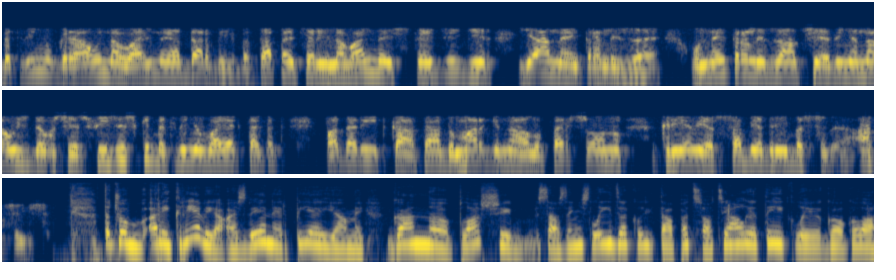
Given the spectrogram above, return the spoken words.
bet viņu grauj Navaļnija darbība. Tāpēc arī Navaļnijas steidzīgi ir jāneutralizē. Un neutralizācija viņa nav izdevusies fiziski, bet viņu vajag tagad padarīt kā tādu marginālu personu Krievijas sabiedrības acīs. Taču arī Krievijā aizvien ir pieejami gan uh, plaši saziņas līdzekļi, tāpat sociālie tīkli. Gal galā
